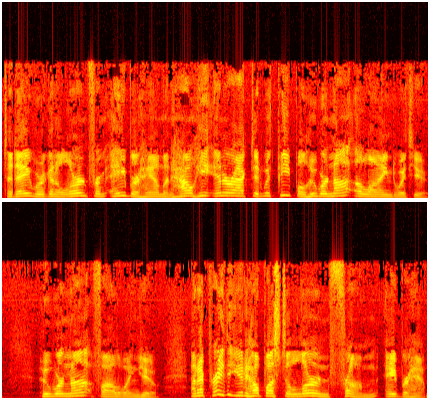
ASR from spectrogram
today we're going to learn from Abraham and how he interacted with people who were not aligned with you, who were not following you. And I pray that you'd help us to learn from Abraham,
